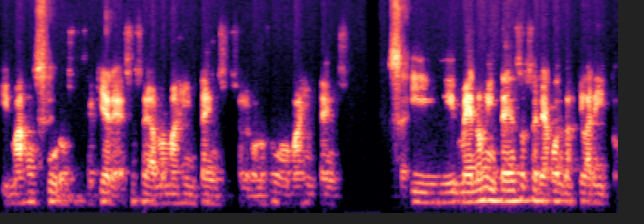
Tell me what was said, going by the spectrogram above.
y más oscuro, si se quiere, eso se llama más intenso, se le conoce como más intenso. Y, menos intenso sería cuando es clarito.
